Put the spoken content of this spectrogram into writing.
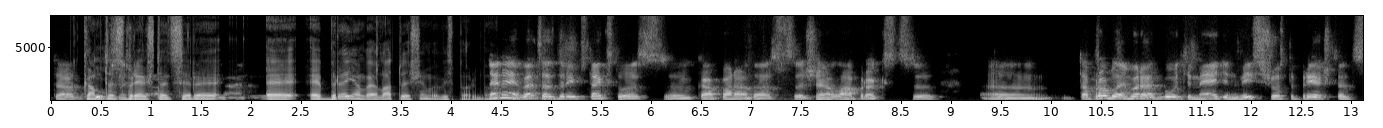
tāda Kam tas priekšstats ir ebrejiem vai latviešiem vai vispār? Nē, nē, vecās darbības tekstos, kā parādās šajā lapraksts, eh, tā problēma varētu būt, ja mēģina visus šos priekšstats.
